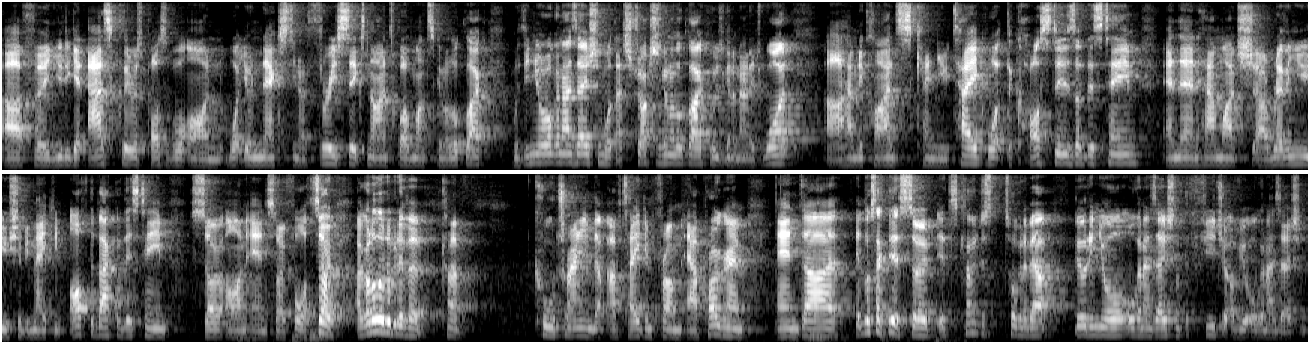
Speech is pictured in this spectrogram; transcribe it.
uh, for you to get as clear as possible on what your next you know 3 6 9 12 months is going to look like within your organization what that structure is going to look like who's going to manage what uh, how many clients can you take what the cost is of this team and then how much uh, revenue you should be making off the back of this team so on and so forth so i got a little bit of a kind of cool training that I've taken from our program, and uh, it looks like this. So it's kind of just talking about building your organization, the future of your organization.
